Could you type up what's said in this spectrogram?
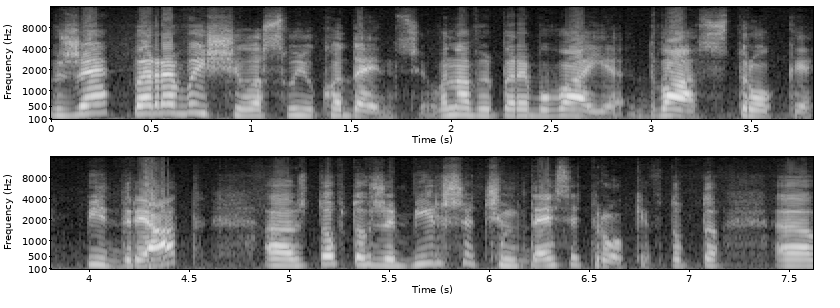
вже перевищила свою каденцію. Вона вже перебуває два строки підряд, е, тобто вже більше, ніж 10 років. Тобто е,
